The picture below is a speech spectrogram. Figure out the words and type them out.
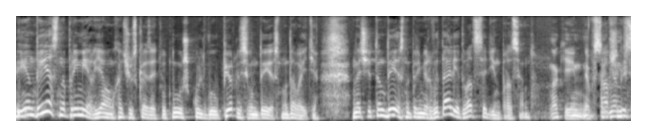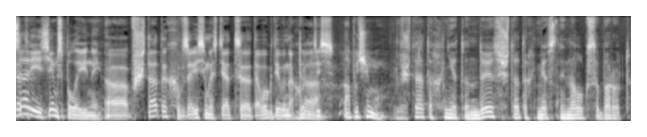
И НДС, например, я вам хочу сказать, вот ну уж, коль вы уперлись в НДС, ну давайте. Значит, НДС, например, в Италии 21%. Окей. В а в Швейцарии 7,5%. А в Штатах, в зависимости от э, того, где вы находитесь. Да. А почему? В Штатах нет НДС, в Штатах местный налог с оборота.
